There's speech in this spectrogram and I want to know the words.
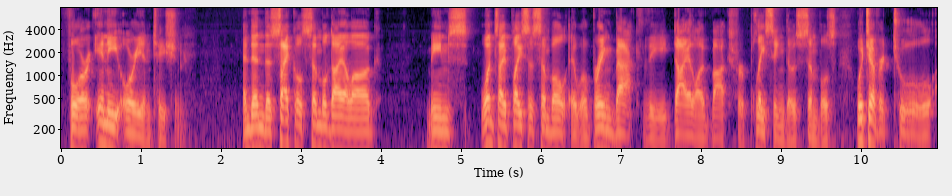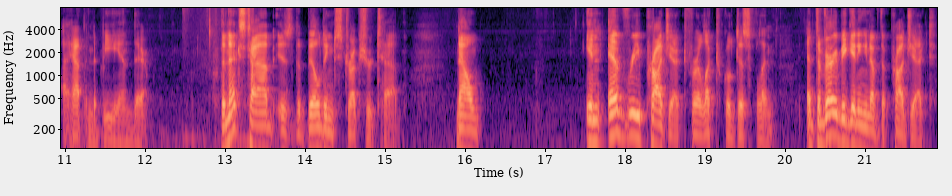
for any orientation. And then the cycle symbol dialog means once I place a symbol, it will bring back the dialog box for placing those symbols, whichever tool I happen to be in there. The next tab is the building structure tab. Now, in every project for electrical discipline, at the very beginning of the project,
